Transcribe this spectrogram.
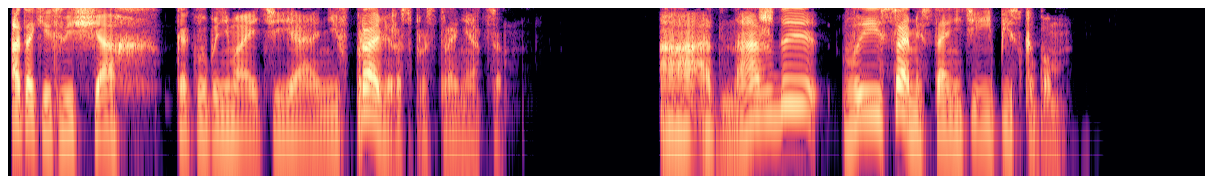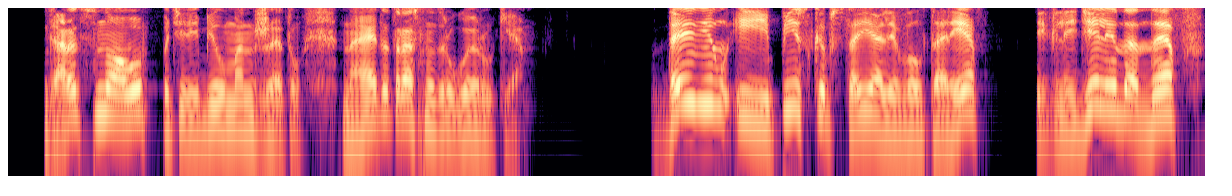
О таких вещах, как вы понимаете, я не вправе распространяться. А однажды вы и сами станете епископом. Гаррет снова потеребил манжету, на этот раз на другой руке. Дэниел и епископ стояли в алтаре и глядели на Неф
